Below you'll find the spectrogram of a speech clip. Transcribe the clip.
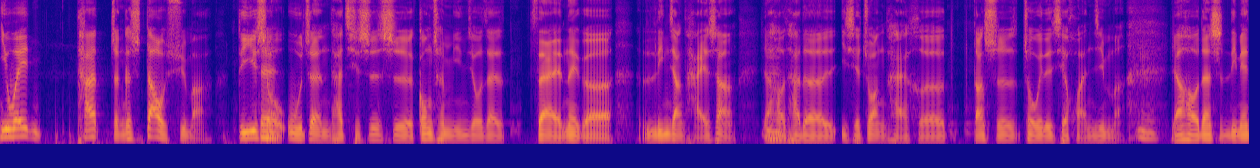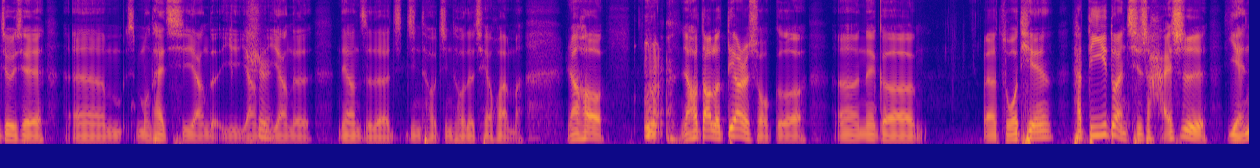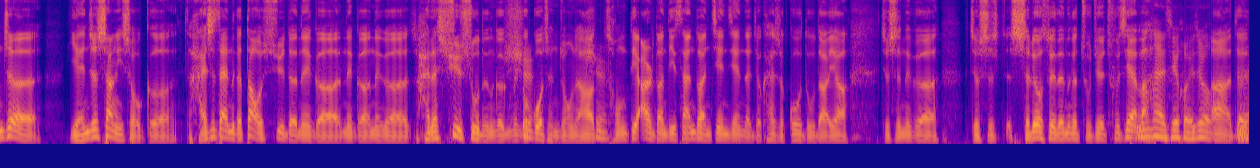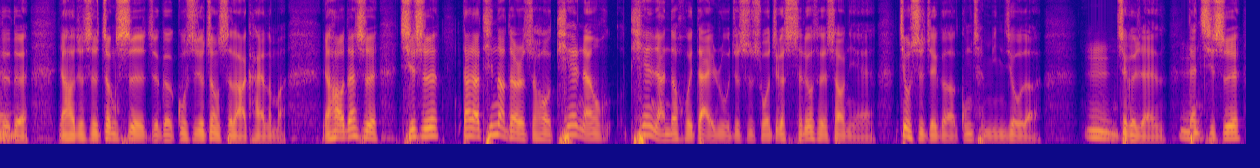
因为它整个是倒叙嘛。第一首《物证》，它其实是功成名就在在那个领奖台上，然后他的一些状态和当时周围的一些环境嘛，嗯。然后但是里面就有一些呃蒙太奇一样的一样一样的那样子的镜头镜头的切换嘛，然后 然后到了第二首歌，呃那个呃昨天他第一段其实还是沿着。沿着上一首歌，还是在那个倒叙的那个、那个、那个，还在叙述的那个那个过程中，然后从第二段、第三段，渐渐的就开始过渡到要，就是那个，就是十六岁的那个主角出现了。蒙，太奇回去了。啊，对对对，对，然后就是正式这个故事就正式拉开了嘛。然后，但是其实大家听到这儿的时候，天然天然的会带入，就是说这个十六岁的少年就是这个功成名就的嗯。这个人，嗯。但其实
